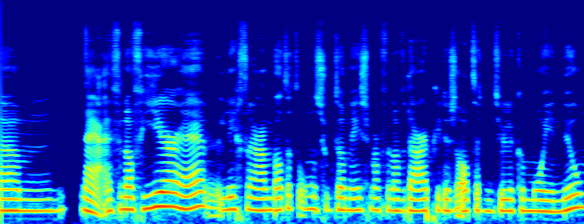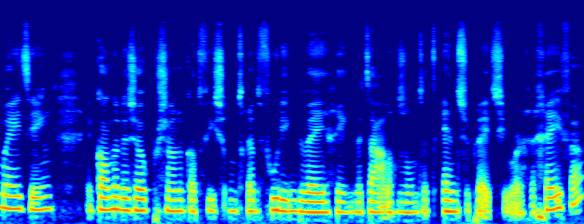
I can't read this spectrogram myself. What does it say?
Um, nou ja, en vanaf hier hè, ligt eraan wat het onderzoek dan is, maar vanaf daar heb je dus altijd natuurlijk een mooie nulmeting. En kan er dus ook persoonlijk advies omtrent voeding, beweging, mentale gezondheid en suppletie worden gegeven.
